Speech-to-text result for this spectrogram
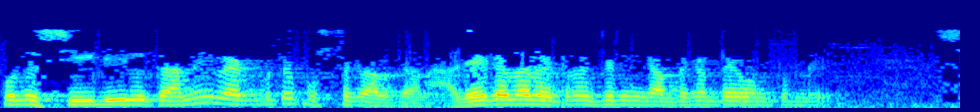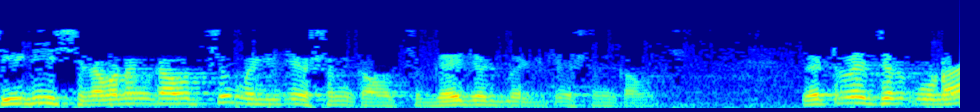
కొన్ని సీడీలు కానీ లేకపోతే పుస్తకాలు కానీ. అదే కదా లిటరేచర్ ఇంక అంతకంటే ఉంటుంది. సీడీ శ్రవణం కావచ్చు మెడిటేషన్ కావచ్చు గైడెడ్ మెడిటేషన్ కావచ్చు. లిటరేచర్ కూడా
